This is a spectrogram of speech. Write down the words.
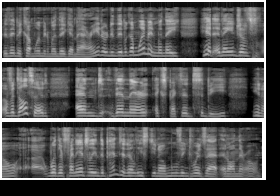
Do they become women when they get married, or do they become women when they hit an age of of adulthood, and then they're expected to be, you know, uh, whether financially independent, at least you know, moving towards that and on their own.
